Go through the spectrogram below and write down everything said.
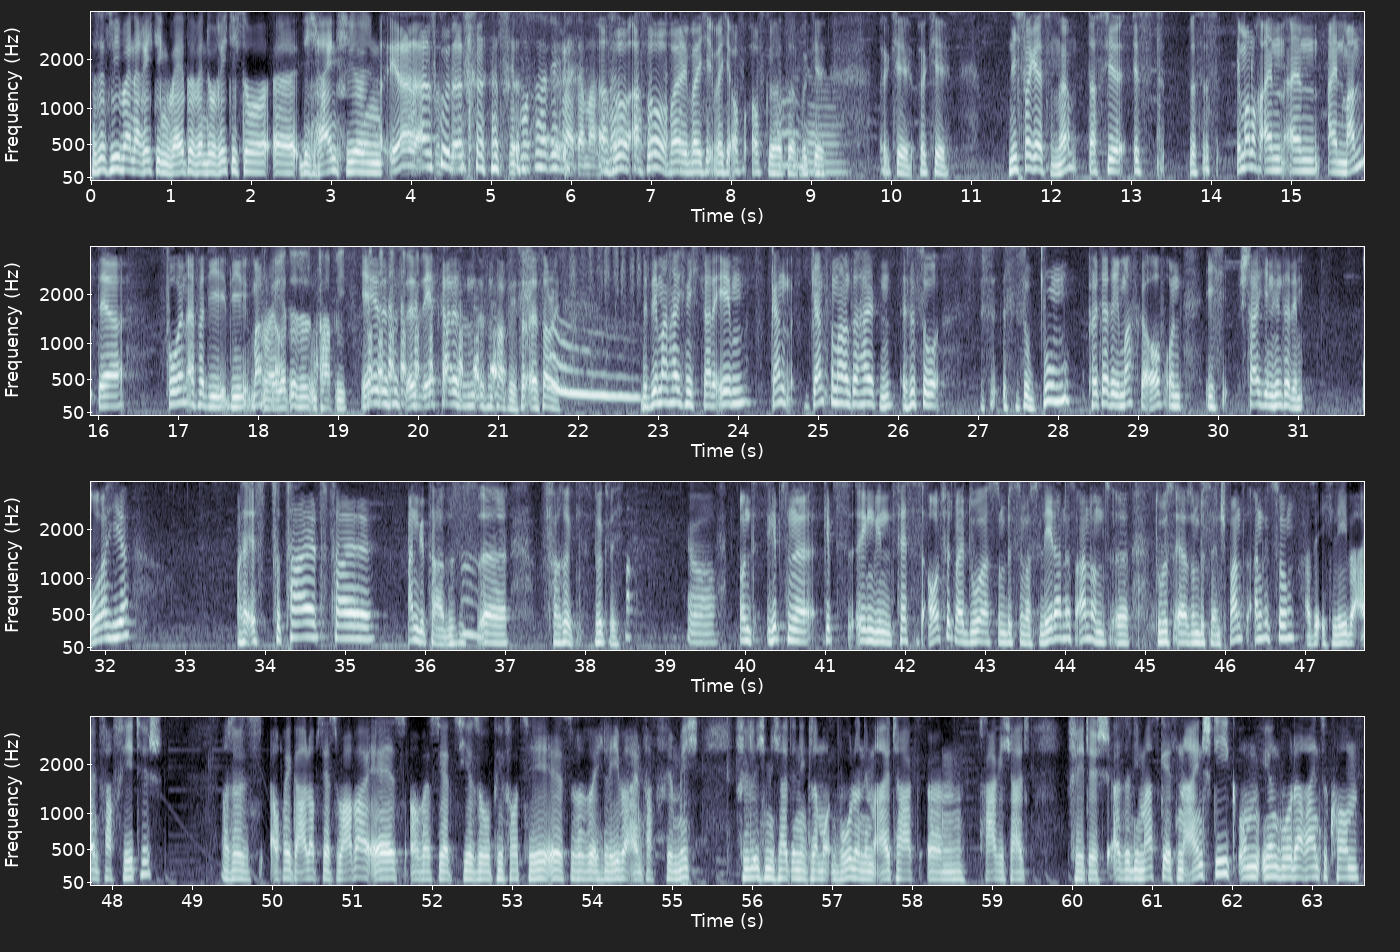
es ist wie bei einer richtigen Welpe, wenn du richtig so äh, dich reinfühlen. Ja, alles gut. Das, das, Jetzt musst du natürlich weitermachen. ach so, ach so, weil, weil ich, weil ich auf, aufgehört habe. Okay. okay, okay. Nicht vergessen, ne? Das hier ist, das ist immer noch ein, ein, ein Mann, der vorhin einfach die, die Maske. Ne? Jetzt ist es ein Papi. Ja, ja, das ist, ist, jetzt gerade ist, ein- ist ein Papi. So, äh, sorry. Mit dem Mann habe ich mich gerade eben ganz, ganz normal unterhalten. Es ist so, es ist so, boom, plötzlich hat er die Maske auf und ich streiche ihn hinter dem Ohr hier. Und er ist total, total angetan. Das ist äh, verrückt, wirklich. Ja. Und gibt es gibt's irgendwie ein festes Outfit, weil du hast so ein bisschen was Ledernes an und äh, du bist eher so ein bisschen entspannt angezogen? Also ich lebe einfach Fetisch. Also es ist auch egal, ob es jetzt Rubber ist, ob es jetzt hier so PVC ist oder so. Ich lebe einfach für mich, fühle ich mich halt in den Klamotten wohl und im Alltag ähm, trage ich halt Fetisch. Also die Maske ist ein Einstieg, um irgendwo da reinzukommen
